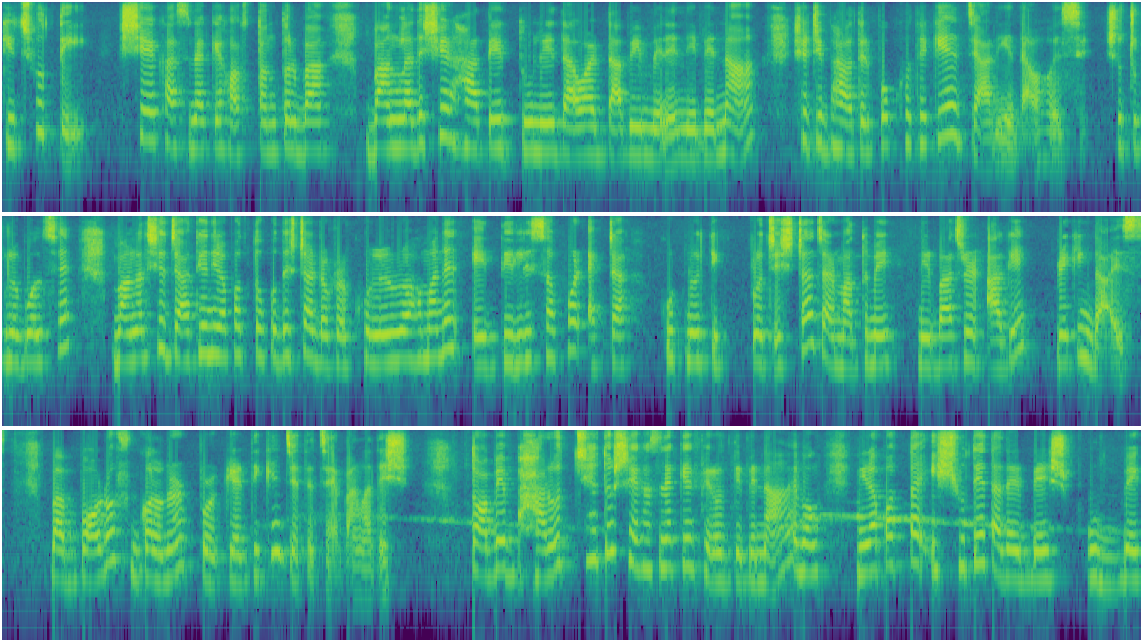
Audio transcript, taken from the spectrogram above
কিছুতেই শেখ হাসিনাকে হস্তান্তর বা বাংলাদেশের হাতে তুলে দেওয়ার দাবি মেনে নেবে না, সেটি ভারতের পক্ষ থেকে জানিয়ে দেওয়া হয়েছে। সূত্রগুলো বলছে, বাংলাদেশের জাতীয় নিরাপত্তা উপদেষ্টা ডক্টর খলিলুর রহমানের এই দিল্লি সফর একটা কূটনৈতিক প্রচেষ্টা, যার মাধ্যমে নির্বাচনের আগে ব্রেকিং দ্য আইস বা বরফ গলানোর প্রক্রিয়ার দিকে যেতে চায় বাংলাদেশ। তবে ভারত যেহেতু শেখ হাসিনাকে ফেরত দেবে না এবং নিরাপত্তা ইস্যুতে তাদের বেশ উদ্বেগ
